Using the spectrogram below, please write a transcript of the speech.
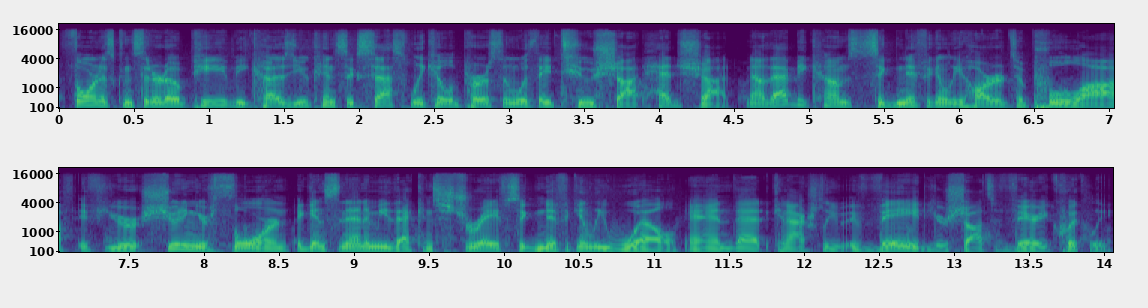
Thorn is considered OP because you can successfully kill a person with a two-shot headshot. Now that becomes significantly harder to pull off if you're shooting your Thorn against an enemy that can strafe significantly well and that can actually evade your shots very quickly.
